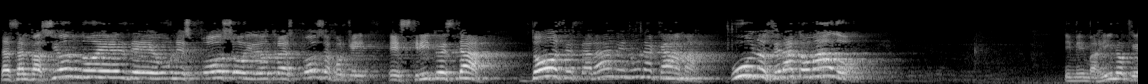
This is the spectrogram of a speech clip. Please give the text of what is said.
La salvación no es de un esposo y de otra esposa, porque escrito está, dos estarán en una cama, uno será tomado. Y me imagino que,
